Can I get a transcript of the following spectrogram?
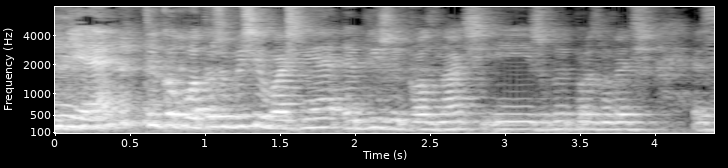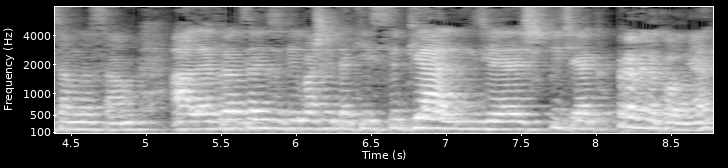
nie. Nie, tylko po to, żeby się właśnie e, bliżej poznać i żeby porozmawiać sam na sam. Ale wracając do tej waszej takiej sypialni, gdzie śpicie jak prawie na koniach,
